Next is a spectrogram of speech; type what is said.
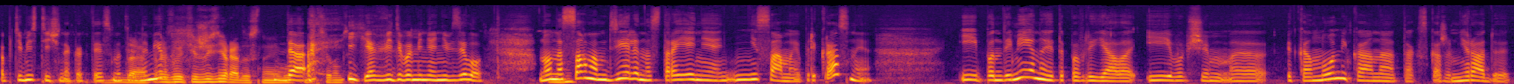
оптимистично как-то я смотрю да, на мир. производите жизнерадостное. Да, общем, я, видимо, меня не взяло. Но на Мгм. самом деле настроения не самые прекрасные. И пандемия на это повлияла, и, в общем, э, экономика, она, так скажем, не радует.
